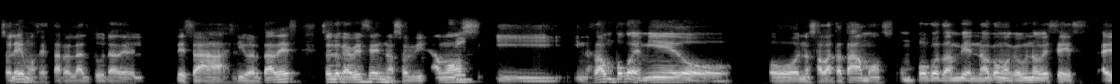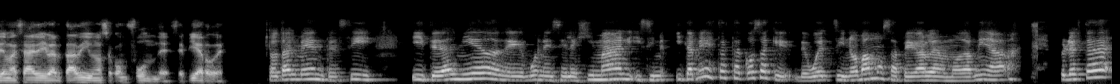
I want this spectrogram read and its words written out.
solemos estar a la altura de, esas libertades, solo que a veces nos olvidamos y, nos da un poco de miedo o, nos abatatamos un poco también, ¿no? Como que uno a veces hay demasiada libertad y uno se confunde, se pierde. Totalmente, sí. Y te da el miedo de, bueno, y si elegí mal, y, si, y también está esta cosa que, de vuelta, si no vamos a pegarle a la modernidad, pero está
